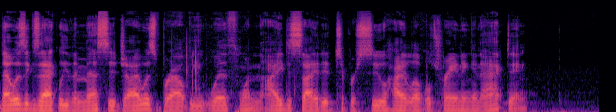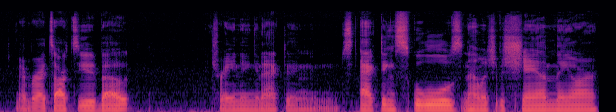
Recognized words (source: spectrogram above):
that was exactly the message I was browbeat with when I decided to pursue high level training in acting. Remember, I talked to you about training and acting and acting schools and how much of a sham they are.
